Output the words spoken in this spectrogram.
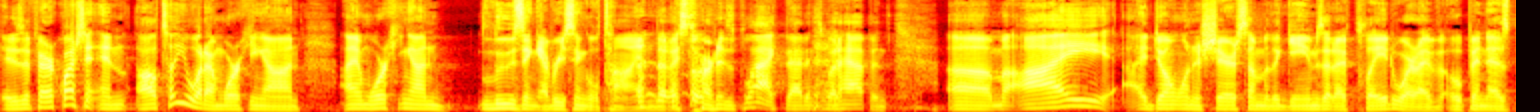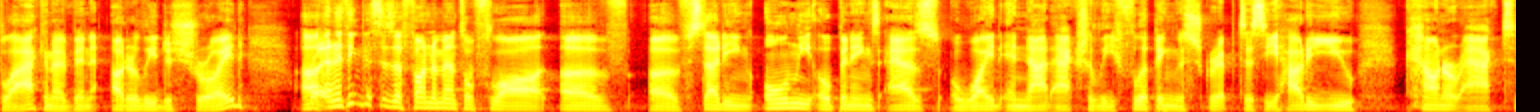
it is a fair question, and I'll tell you what I'm working on. I'm working on losing every single time that I start as black. That is what happens. Um, I I don't want to share some of the games that I've played where I've opened as black and I've been utterly destroyed. Uh, Right. And I think this is a fundamental flaw of of studying only openings as white and not actually flipping the script to see how do you counteract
